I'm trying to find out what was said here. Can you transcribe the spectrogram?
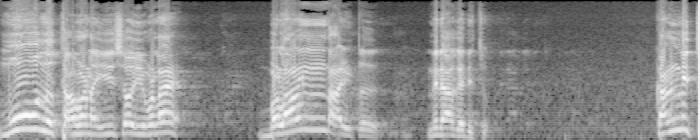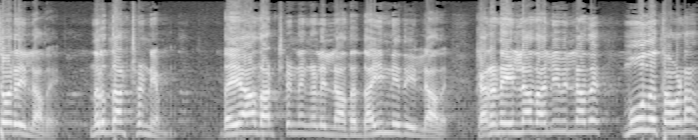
മൂന്ന് തവണ ഈശോ ഇവളെ ബ്ലണ്ടായിട്ട് നിരാകരിച്ചു. കണ്ണിച്ചോരയില്ലാതെ നിർദാക്ഷിണ്യം ദയാദാക്ഷിണ്യങ്ങളില്ലാതെ ദൈന്യതയില്ലാതെ കരുണയില്ലാതെ അലിവില്ലാതെ മൂന്ന് തവണ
